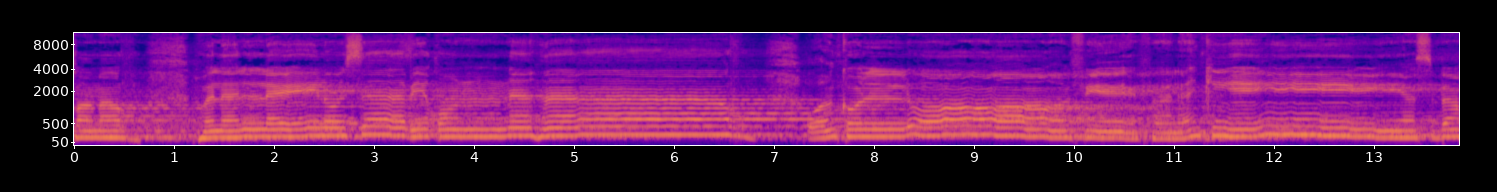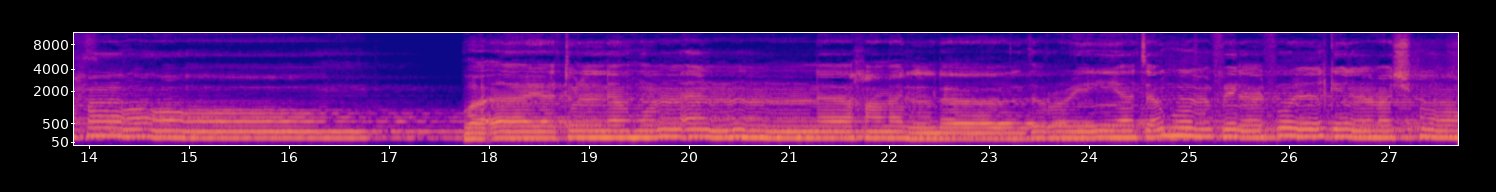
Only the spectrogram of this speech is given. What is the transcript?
القمر ولا الليل سابق النهار وكل في فلك يسبحون. وآية لهم أنا حملنا ذريتهم في الفلك المشحون.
